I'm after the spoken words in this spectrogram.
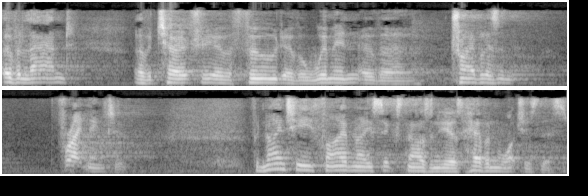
over land, over territory, over food, over women, over tribalism. Frightening too. For 95, 96,000 years, heaven watches this.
